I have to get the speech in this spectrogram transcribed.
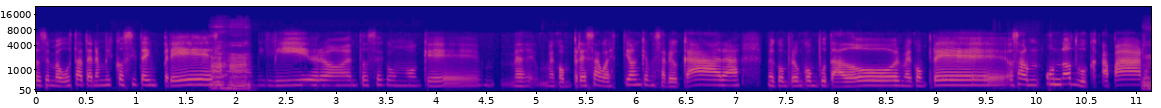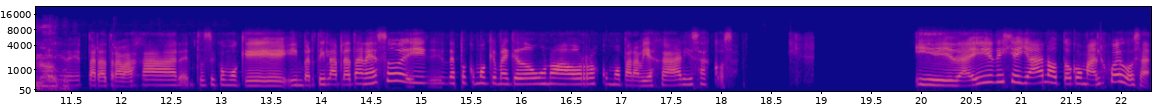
entonces me gusta tener mis cositas impresas, Ajá. mis libros, entonces como que me, me compré esa cuestión que me salió cara, me compré un computador, me compré, o sea, un, un notebook aparte notebook. para trabajar, entonces como que invertí la plata en eso y después como que me quedó unos ahorros como para viajar y esas cosas. Y de ahí dije, ya no toco más el juego, o sea,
